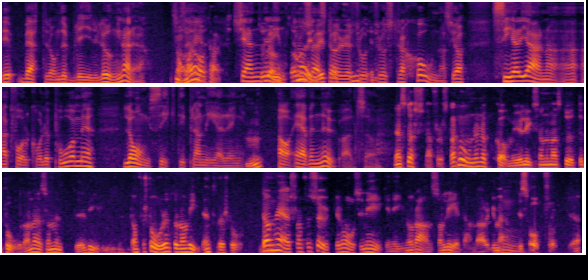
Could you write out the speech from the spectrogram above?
det är bättre om det blir lugnare. Så ja, säga. ja, tack. Känner inte någon så här möjligt. större mycket. frustration. Alltså jag ser gärna att folk håller på med långsiktig planering. Mm. Ja, även nu alltså. Den största frustrationen Mm. uppkommer ju liksom när man stöter på de där som inte vill. De förstår inte och de vill inte förstå. De Mm. här som försöker ha sin egen ignorans som ledande argument Mm. i sakfrågor.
